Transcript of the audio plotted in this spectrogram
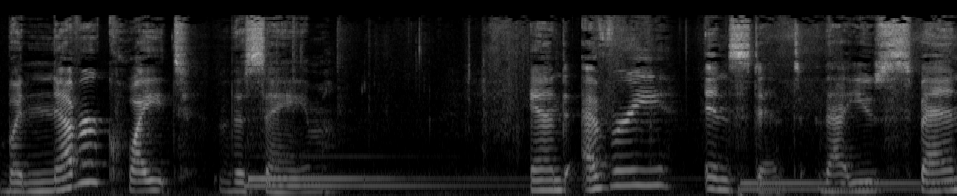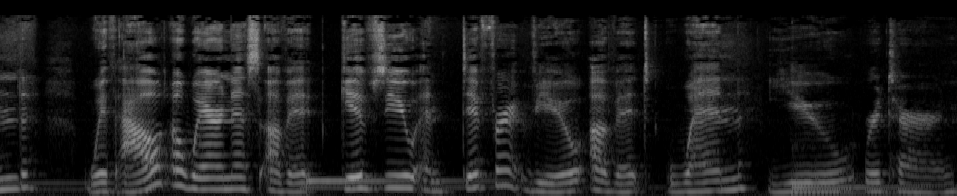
but never quite the same. And every instant that you spend without awareness of it gives you a different view of it when you return.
